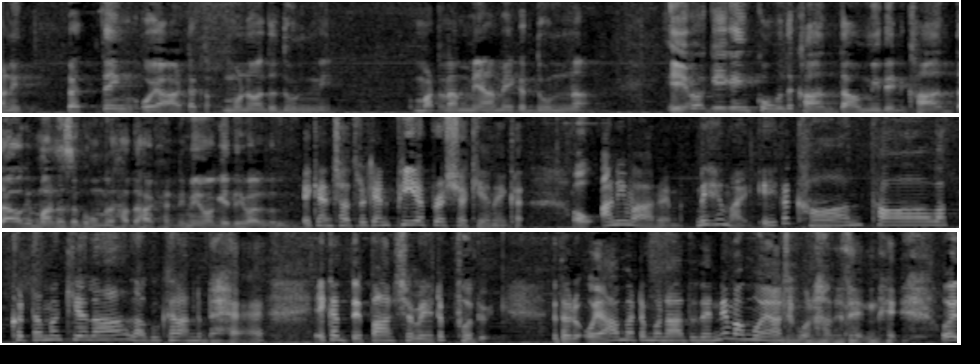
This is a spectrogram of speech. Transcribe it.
අනිත් පැත්තෙන් ඔයාට මොනවද දුන්නේ. මටනම් මෙයා මේක දුන්න. ඒවගේ කොහොමද කාන්තාව මිදෙන් කාන්තාවගේ මනස කොහොම හදාගන්න මේ වගේ දෙවල්ල එකන් චත්‍රකැන් පිය ප්‍රශ කියන එක. ඔව අනිවාර්යම මෙහෙමයි. ඒක කාන්තාවක්කටම කියලා ලගු කරන්න බැහැ එක දෙපාර්ශවයට පොදුයි. එතට ඔයා මට මොනාද දෙන්නේ? මම ඔයාට මොනාද දෙන්නේ? ඔය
